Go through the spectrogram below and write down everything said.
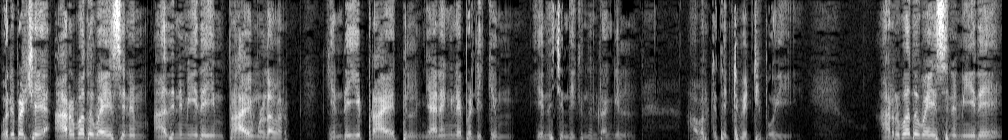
ഒരുപക്ഷെ അറുപത് വയസ്സിനും അതിനു മീതെയും പ്രായമുള്ളവർ എന്റെ ഈ പ്രായത്തിൽ ഞാനെങ്ങനെ പഠിക്കും എന്ന് ചിന്തിക്കുന്നുണ്ടെങ്കിൽ അവർക്ക് തെറ്റുപറ്റിപ്പോയി. അറുപത് വയസ്സിന് മീതെ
